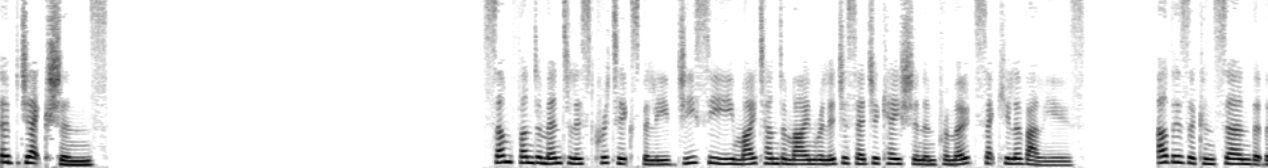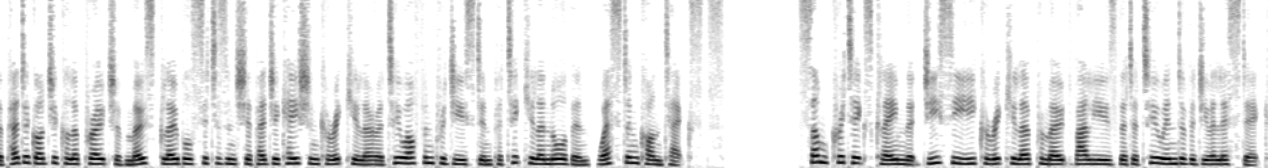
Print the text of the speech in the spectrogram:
Objections Some fundamentalist critics believe GCE might undermine religious education and promote secular values. Others are concerned that the pedagogical approach of most global citizenship education curricula are too often produced in particular northern, western contexts. Some critics claim that GCE curricula promote values that are too individualistic.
